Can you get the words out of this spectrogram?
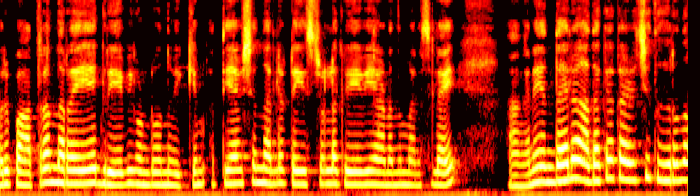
ഒരു പാത്രം നിറയെ ഗ്രേവി കൊണ്ടുവന്ന് വെക്കും. അത്യാവശ്യം നല്ല ടേസ്റ്റുള്ള ഗ്രേവിയാണെന്ന് മനസ്സിലായി. അങ്ങനെ എന്തായാലും അതൊക്കെ കഴിച്ച് തീർന്ന്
